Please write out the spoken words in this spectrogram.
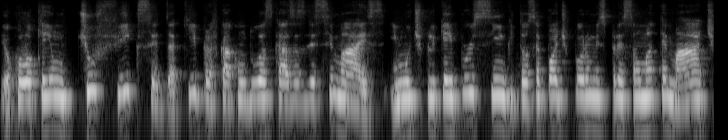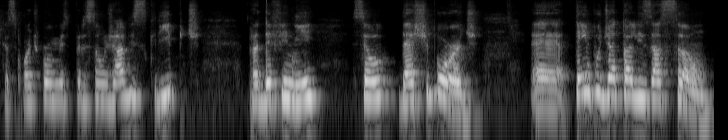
eu coloquei um toFixed aqui para ficar com duas casas decimais e multipliquei por 5. Então, você pode pôr uma expressão matemática, você pode pôr uma expressão JavaScript para definir seu dashboard. É, tempo de atualização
